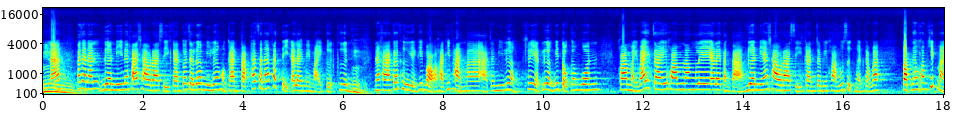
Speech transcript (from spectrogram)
อืมนะ เพราะฉะนั้นเดือนนี้นะคะ ชาวราศีกันก็จะเริ่มมีเรื่องของการปรับทัศนคติอะไรใหม่ ๆ เกิดขึ้นอืมนะคะ ก็คืออย่างที่บอกอะค่ะที่ผ่านมาอาจจะมีเรื่องเครียดเรื่องวิตกกังวล ความไม่ไว้ใจความลังเลอะไรต่างๆ เดือนนี้ชาวราศีกันจะมีความรู้สึกเหมือนกับว่า ปรับแนวความคิดใหม่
